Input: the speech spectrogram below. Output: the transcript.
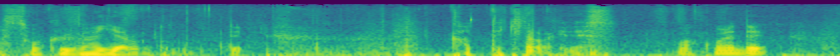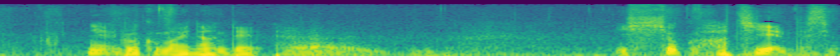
即買いやろうと思って買ってきたわけです、まあ、これでね6枚なんで1食8円ですよ。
